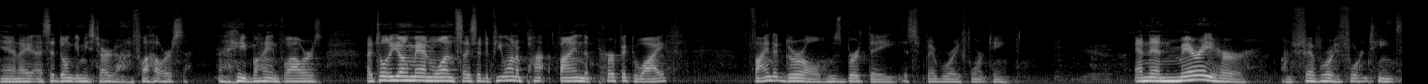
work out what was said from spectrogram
And I, I, said, Don't get me started on flowers. I hate buying flowers. I told a young man once, I said, If you want to po- find the perfect wife, find a girl whose birthday is February 14th. And then marry her on February 14th.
